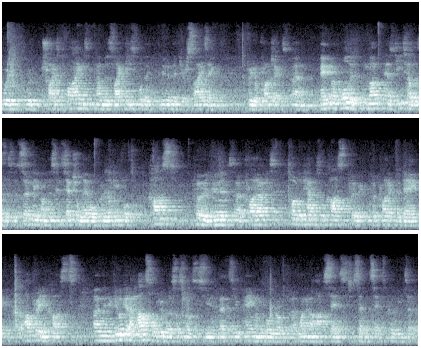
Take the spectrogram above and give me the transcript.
would, would try to find numbers like these for the unit that you're sizing for your project. Um, maybe not all, the, not as detailed as this, but certainly on this conceptual level, we're looking for cost per unit uh, product, total capital cost per, per product per day, operating costs. Um, and if you look at a household reverse osmosis unit, that's you're paying on the order of uh, one and a half cents to seven cents per liter,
